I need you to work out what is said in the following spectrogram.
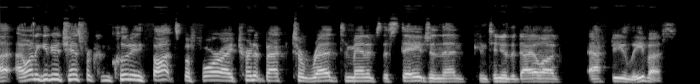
Uh, I want to give you a chance for concluding thoughts before I turn it back to Red to manage the stage and then continue the dialogue after you leave us.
